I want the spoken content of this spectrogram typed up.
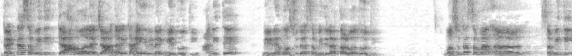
घटना समिती त्या अहवालाच्या आधारे काही निर्णय घेत होती आणि ते निर्णय मसुदा समितीला कळवत होती. मसुदा समिती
